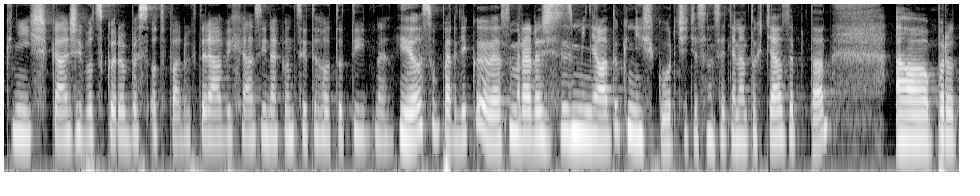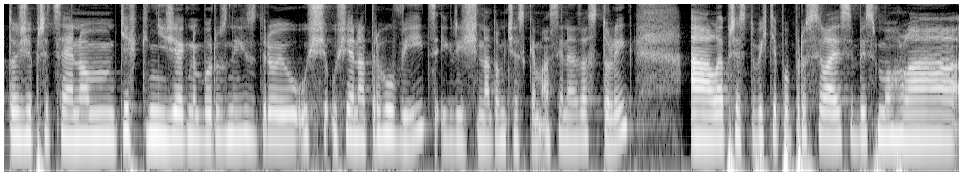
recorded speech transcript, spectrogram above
knížka Život skoro bez odpadu, která vychází na konci tohoto týdne. Jo, super, děkuji. Já jsem ráda, že jsi zmínila tu knížku. Určitě jsem se tě na to chtěla zeptat, a protože přece jenom těch knížek nebo různých zdrojů už, už je na trhu víc, i když na tom českém asi ne za stolik, ale přesto bych tě poprosila, jestli bys mohla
